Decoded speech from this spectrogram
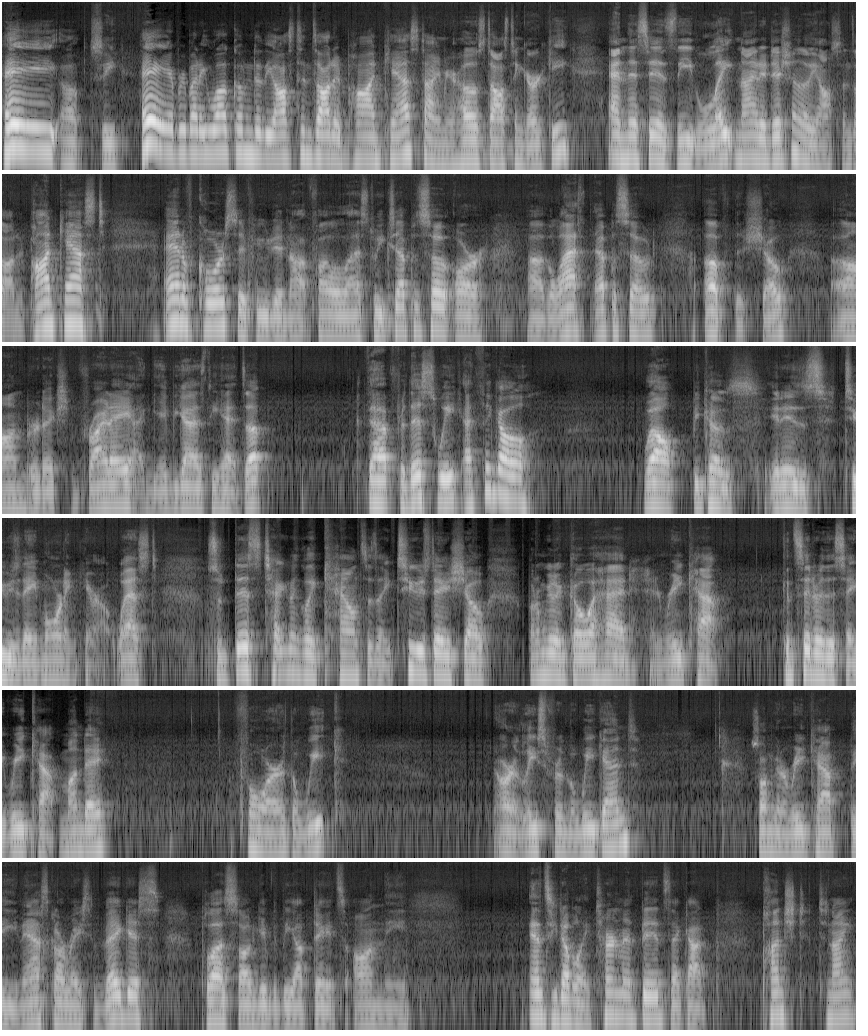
Hey, oh, see. Hey, everybody, welcome to the Austin's Audit Podcast. I'm your host, Austin Gehrke, and this is the late night edition of the Austin's Audit Podcast. And of course, if you did not follow last week's episode or uh, the last episode of the show on Prediction Friday, I gave you guys the heads up that for this week, I think I'll, well, because it is Tuesday morning here out west so this technically counts as a Tuesday show, but I'm going to go ahead and recap. Consider this a recap Monday for the week, or at least for the weekend. So I'm going to recap the NASCAR race in Vegas, plus I'll give you the updates on the NCAA tournament bids that got punched tonight.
